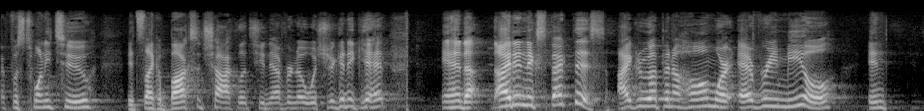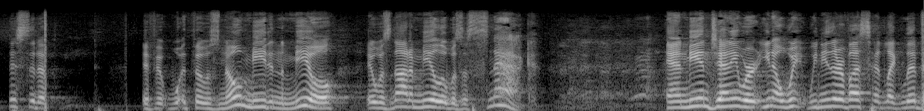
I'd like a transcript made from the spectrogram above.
wife was 22. It's like a box of chocolates. You never know what you're going to get. And uh, I didn't expect this. I grew up in a home where every meal consisted of if it, if there was no meat in the meal, it was not a meal, it was a snack. And me and Jenny were, you know, we, we neither of us had like lived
